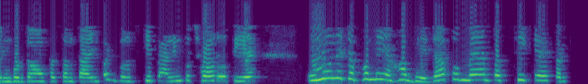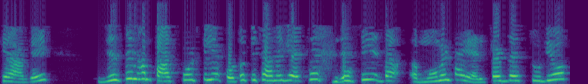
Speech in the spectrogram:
in Gurgaon for some time but Guru की प्लानिंग कुछ और होती है। उन्होंने जब हमें यहाँ भेजा तो मैं बस ठीक है करके आ गई। जिस दिन हम पासपोर्ट के लिए फ़ोटो खिंचाने गए थे, जैसे ही the moment I enter the studio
